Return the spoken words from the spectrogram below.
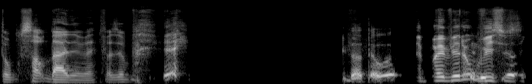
Tô com saudade, velho. Fazer... um Dá até uma- Depois vira um vício. assim.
